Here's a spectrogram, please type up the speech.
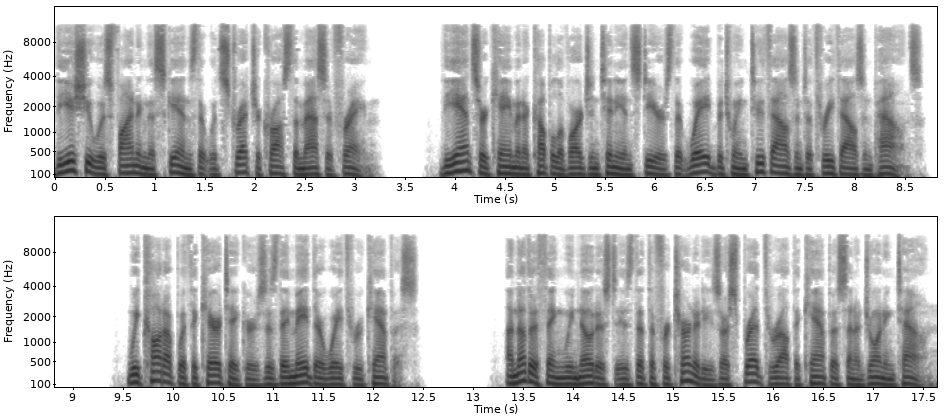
The issue was finding the skins that would stretch across the massive frame. The answer came in a couple of Argentinian steers that weighed between 2,000 to 3,000 pounds. We caught up with the caretakers as they made their way through campus. Another thing we noticed is that the fraternities are spread throughout the campus and adjoining town.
